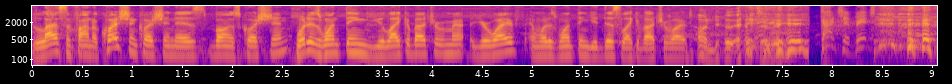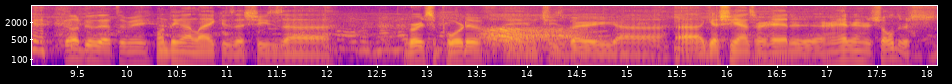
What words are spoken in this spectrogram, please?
The last and final question question is bonus question. What is one thing you like about your your wife, and what is one thing you dislike about your wife? Don't do that to me. gotcha, bitch. Don't do that to me. One thing I like is that she's uh, very supportive, and she's very. Uh, uh, I guess she has her head her head in her shoulders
